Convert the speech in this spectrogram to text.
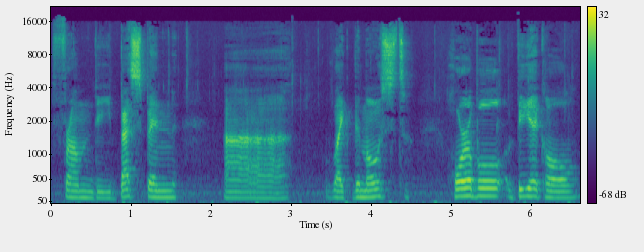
from the Bespin, uh, like the most horrible vehicle,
